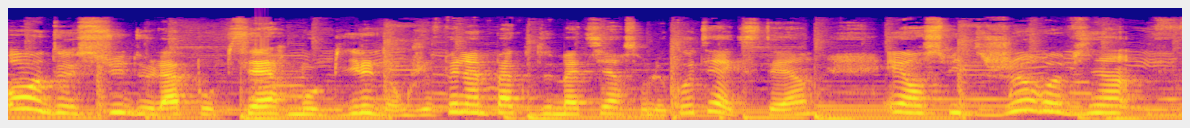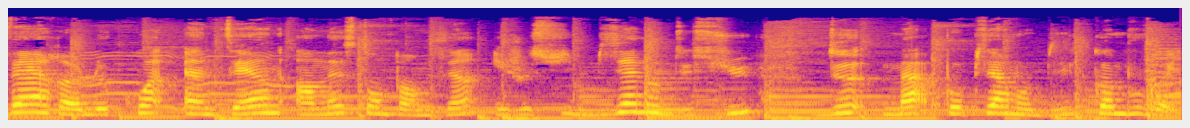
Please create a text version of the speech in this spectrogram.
au-dessus de la paupière mobile. Donc je fais l'impact de matière sur le côté externe et ensuite je reviens vers le coin interne en estompant bien et je suis bien au-dessus de ma paupière mobile comme vous voyez.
